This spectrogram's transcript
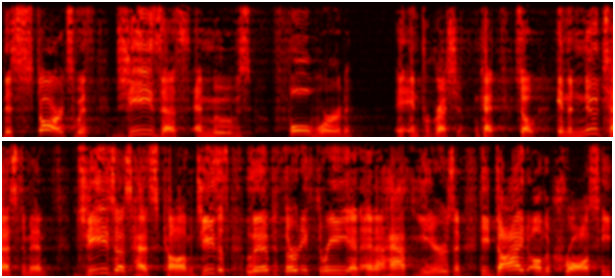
This starts with Jesus and moves forward in progression. Okay? So in the New Testament, Jesus has come. Jesus lived 33 and, and, a half years and he died on the cross. He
